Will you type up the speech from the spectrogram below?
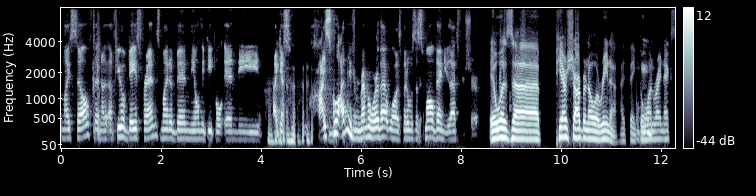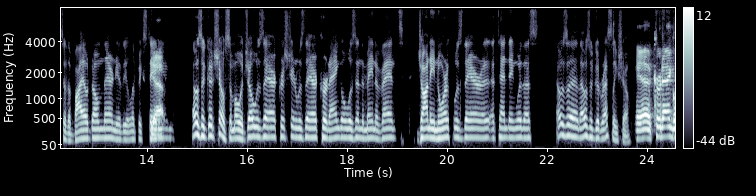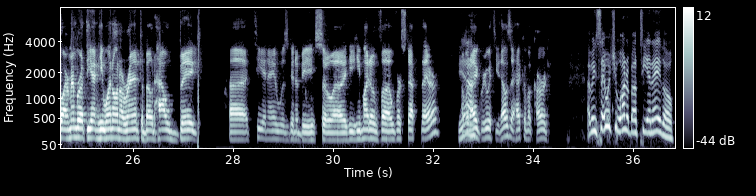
myself, and a, a few of Dave's friends might have been the only people in the, I guess, high school. I don't even remember where that was, but it was a small venue, that's for sure. It was uh, Pierre Charbonneau Arena, I think, the Mhm. one right next to the Biodome there near the Olympic Stadium. That was a good show. Samoa Joe was there, Christian was there, Kurt Angle was in the main event, Johnny North was there uh, attending with us. That was a that was a good wrestling show. Yeah, Kurt Angle. I remember at the end he went on a rant about how big uh, TNA was going to be. So uh, he he might have uh, overstepped there. Uh, Yeah. but I agree with you. That was a heck of a card. I mean, say what you want about TNA, though.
